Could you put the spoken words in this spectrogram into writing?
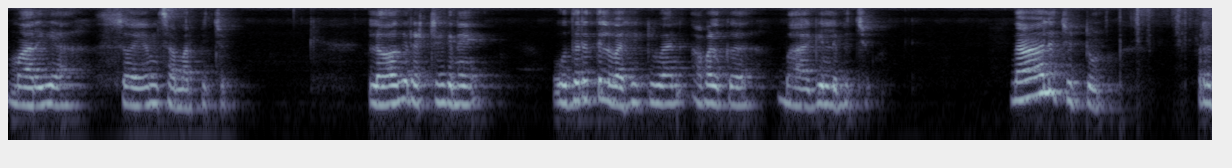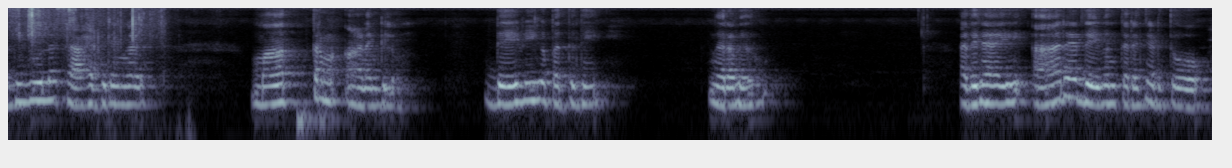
മറിയ സ്വയം സമർപ്പിച്ചു. ലോകരക്ഷകനെ ഉദരത്തിൽ വഹിക്കുവാൻ അവൾക്ക് ഭാഗ്യം ലഭിച്ചു. നാല് ചുറ്റും പ്രതികൂല സാഹചര്യങ്ങൾ മാത്രം ആണെങ്കിലും ദൈവിക പദ്ധതി നിറവേറും. അതിനായി ആരെ ദൈവം തിരഞ്ഞെടുത്തുവോ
